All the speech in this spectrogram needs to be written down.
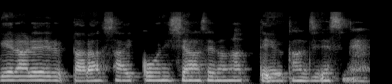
げられたら最高に幸せだなっていう感じですね。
